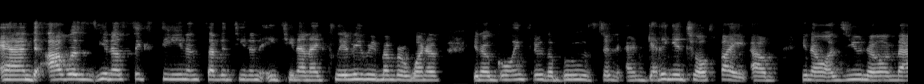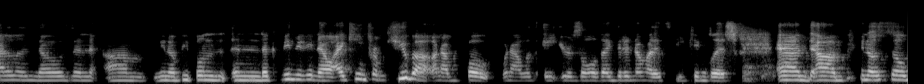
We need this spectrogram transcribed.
And I was, you know, 16 and 17 and 18. And I clearly remember one of, you know, going through the booths and, and getting into a fight. Um, you know, as you know, and Madeline knows, and um, you know, people in, in, the community know, I came from Cuba on a boat when I was eight years old. I didn't know how to speak English, and um, you know, so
